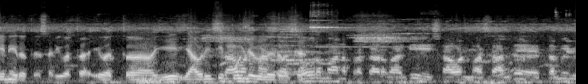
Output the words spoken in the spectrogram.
ಏನಿರುತ್ತೆ ಸರ್ ಇವತ್ತು ಇವತ್ತು ಈ- ಯಾವ ರೀತಿ ಪೂಜೆಗಳು ಇರುತ್ತೆ? ಸೌರಮಾನ ಪ್ರಕಾರವಾಗಿ ಶ್ರಾವಣ ಮಾಸ ಅಂದ್ರೆ ತಮಿಳ್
